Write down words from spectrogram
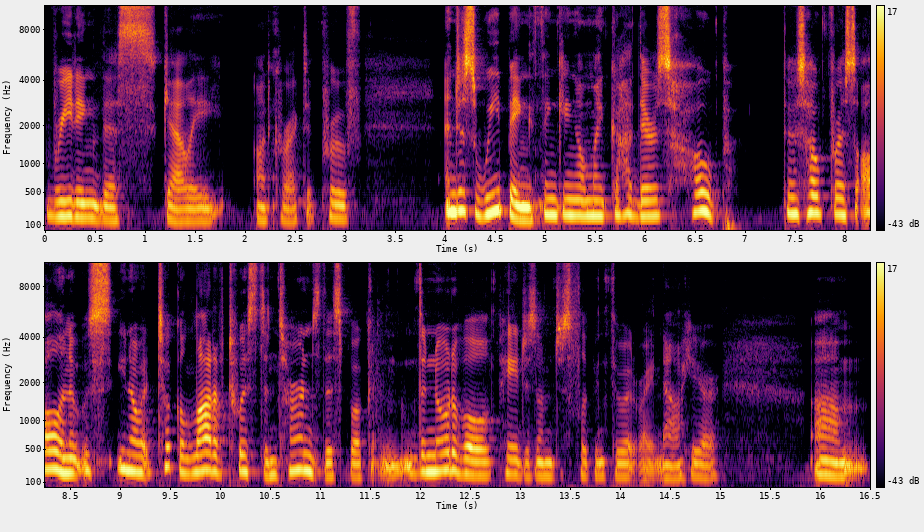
reading this galley uncorrected proof and just weeping, thinking, oh my God, there's hope there's hope for us all. And it was, you know, it took a lot of twists and turns, this book. The notable pages, I'm just flipping through it right now here. Um,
